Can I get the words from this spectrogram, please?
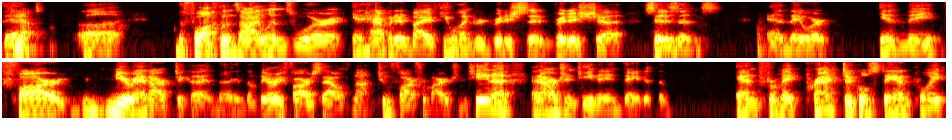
That yeah. uh, the Falklands Islands were inhabited by a few hundred British British uh, citizens, and they were in the far near Antarctica, in the in the very far south, not too far from Argentina, and Argentina invaded them. And from a practical standpoint,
